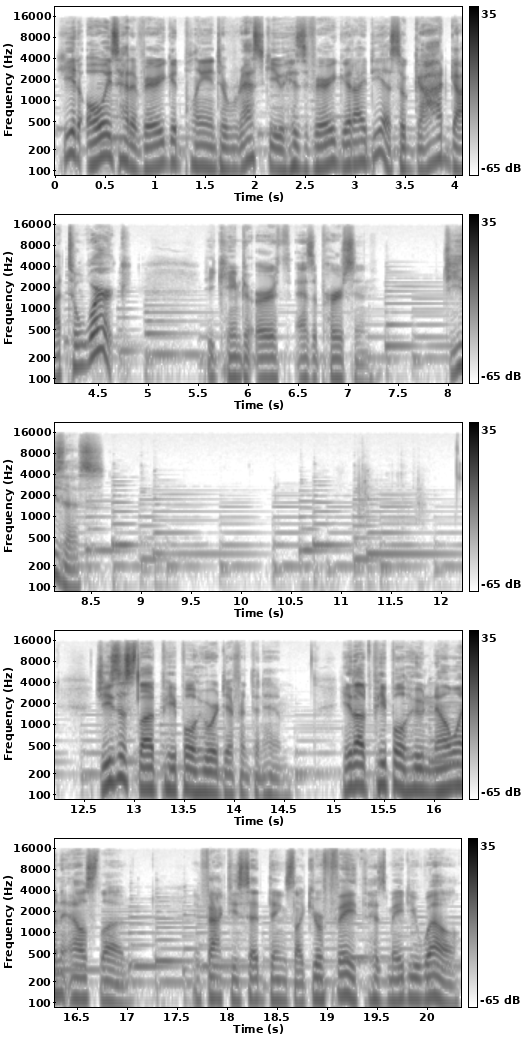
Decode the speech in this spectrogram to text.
He had always had a very good plan to rescue his very good idea, so God got to work. He came to earth as a person, Jesus. Jesus loved people who were different than him. He loved people who no one else loved. In fact, he said things like, Your faith has made you well,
